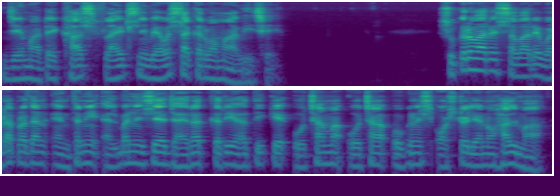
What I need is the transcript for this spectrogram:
જે માટે ખાસ ફ્લાઇટ્સની વ્યવસ્થા કરવામાં આવી છે. શુક્રવારે સવારે વડાપ્રધાન એન્થની એલ્બનીઝીએ જાહેરાત કરી હતી કે ઓછામાં ઓછા ઓગણીસ ઓસ્ટ્રેલિયનો હાલમાં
